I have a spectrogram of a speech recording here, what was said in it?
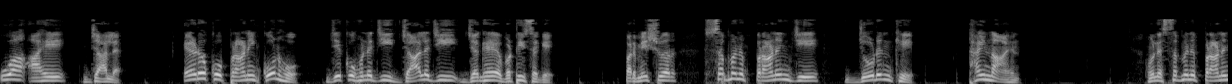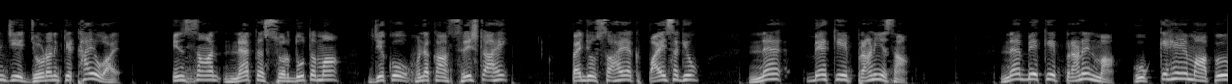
उहा आहे ज़ाल अहिड़ो को प्राणी कोन हो जेको हुन जी ज़ाल जी जॻहि वठी सघे परमेश्वर सभिनी प्राणियुनि जे जोड़नि खे ठाहींदा आहिनि हुन सभिनी प्राणियुनि जे जोड़नि खे ठाहियो आहे इंसान न त स्वरदूत मां जेको हुन खां श्रेष्ठ आहे पंहिंजो सहायक पाए सघियो न ॿिए कंहिं प्राणीअ सां न ॿिए के प्राणियुनि मां हू कंहिं मां बि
